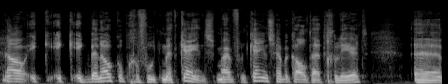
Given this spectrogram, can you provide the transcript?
Nou, ik, ik, ik ben ook opgevoed met Keynes, maar van Keynes heb ik altijd geleerd... Uh, uh,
